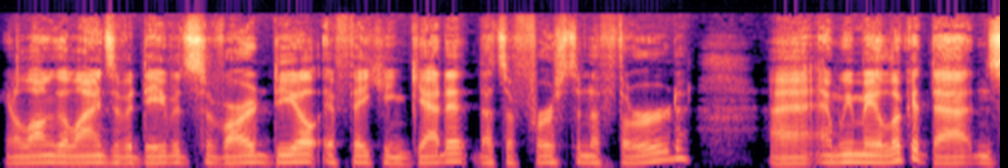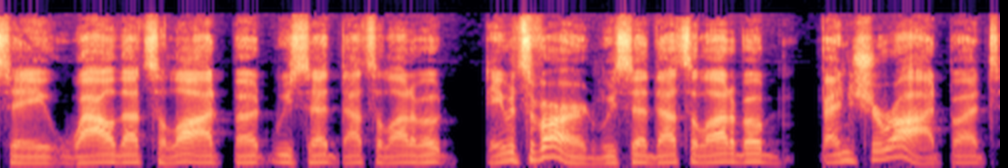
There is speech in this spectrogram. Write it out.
you know, along the lines of a David Savard deal if they can get it. That's a first and a third. Uh, and we may look at that and say, wow, that's a lot. But we said that's a lot about David Savard. We said that's a lot about Ben Chiarot, but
